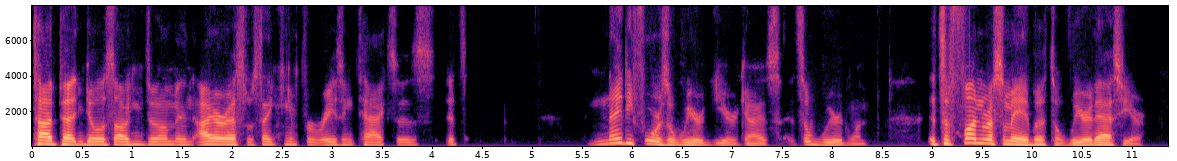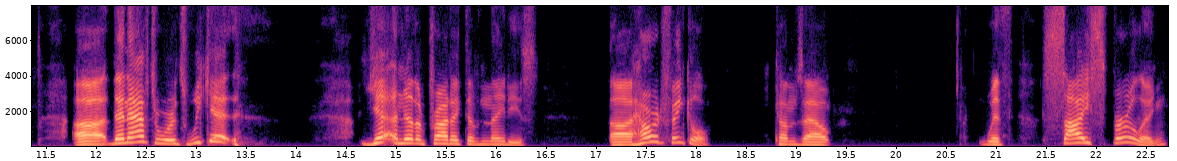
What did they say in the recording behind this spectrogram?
Todd Pettengill was talking to him, and IRS was thanking him for raising taxes. It's 94 is a weird year, guys. It's a weird one. It's a fun WrestleMania, but it's a weird ass year. Uh, then afterwards, we get yet another product of the 90s. Uh, Howard Finkel comes out with Sy Sperling.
